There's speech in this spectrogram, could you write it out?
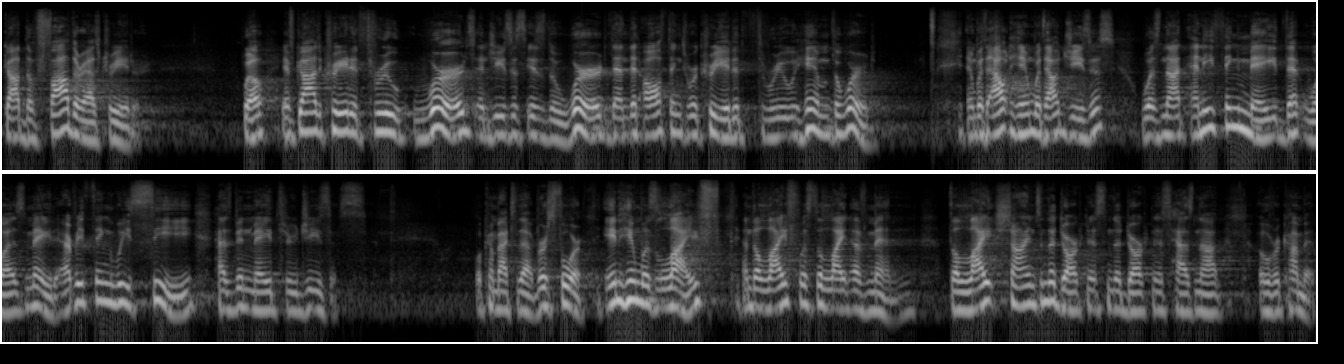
God the Father as creator. Well, if God created through words and Jesus is the word, then that all things were created through him, the word. And without him, without Jesus, was not anything made that was made. Everything we see has been made through Jesus. We'll come back to that. Verse 4 In him was life, and the life was the light of men. The light shines in the darkness, and the darkness has not overcome it.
